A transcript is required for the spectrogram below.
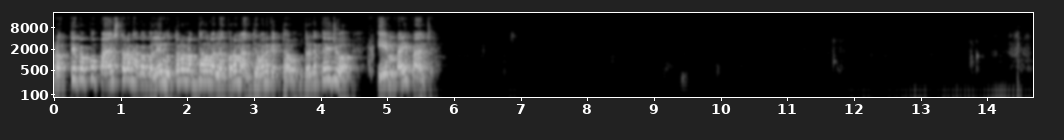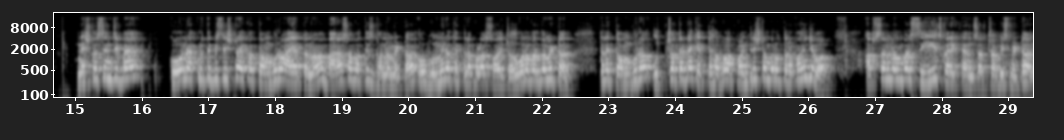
ପ୍ରତ୍ୟେକକୁ ପାଞ୍ଚ ଥର ଭାଗ କଲେ ନୂତନ ଲବ୍ଧାଙ୍କମାନଙ୍କର ମାଧ୍ୟମରେ କେତେ ହେବ ଉତ୍ତର କେତେ ହେଇଯିବ ଏମ୍ ବାଇ ପାଞ୍ଚ ନେକ୍ସଟ କ୍ୱେଶ୍ଚିନ୍ ଯିବା କୋନ୍ ଆକୃତି ବିଶିଷ୍ଟ ଏକ ତମ୍ବୁର ଆୟତନ ବାରଶହ ବତିଶ ଘନ ମିଟର ଓ ଭୂମିର କ୍ଷେତ୍ରଫଳ ଶହେ ଚଉବନ ବର୍ଗ ମିଟର ତାହେଲେ ତମ୍ବୁର ଉଚ୍ଚତାଟା କେତେ ହେବ ପଇଁତିରିଶ ନମ୍ବର ଉତ୍ତର କହିଯିବ option number C is correct answer ଚବିଶ ମିଟର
